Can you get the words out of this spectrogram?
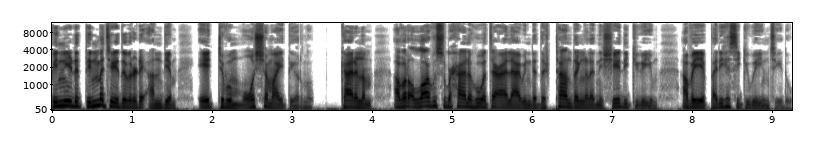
പിന്നീട് തിന്മ ചെയ്തവരുടെ അന്ത്യം ഏറ്റവും മോശമായി തീർന്നു. കാരണം അവർ അള്ളാഹു സുബഹാനുഹുവ ചായാലാവിന്റെ ദൃഷ്ടാന്തങ്ങളെ നിഷേധിക്കുകയും അവയെ പരിഹസിക്കുകയും ചെയ്തു.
